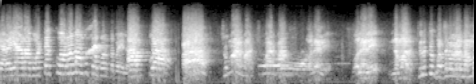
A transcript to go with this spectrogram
இறையாடா போட்ட கொரோனா புத்திர பிறந்த பையல அப்பா ஆ, சும்மா இருமா சும்மா இருமா முதலாளி முதலாளி இந்த மாதிரி திருட்டு பசங்களை நம்ம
